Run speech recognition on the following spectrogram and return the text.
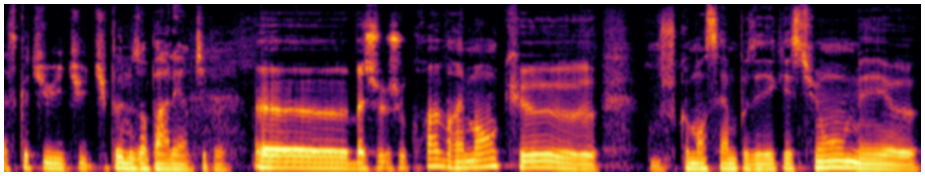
est-ce que tu, tu, tu, peux nous en parler un petit peu? Euh, bah je, je, crois vraiment que euh, je commençais à me poser des questions, mais euh,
